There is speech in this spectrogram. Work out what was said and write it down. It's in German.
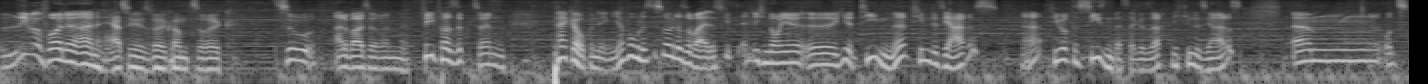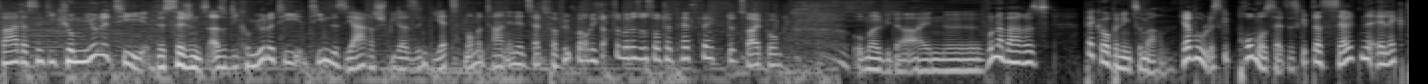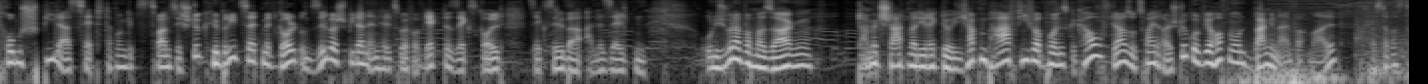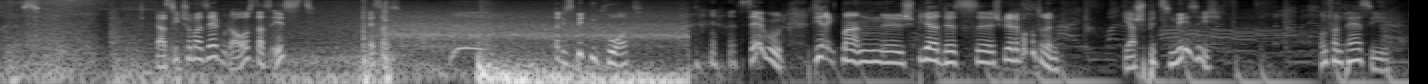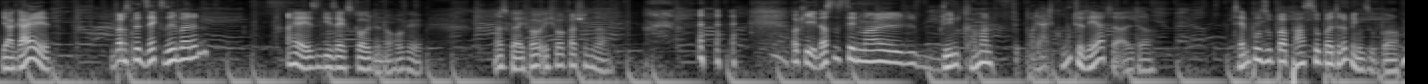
Liebe Freunde, ein herzliches Willkommen zurück zu einem weiteren FIFA 17 Pack Opening. Jawohl, es ist mal wieder soweit. Es gibt endlich neue, äh, hier, Team, ne? Team des Jahres. Ja, Team of the Season, besser gesagt, nicht Team des Jahres. Ähm, und zwar, das sind die Community Decisions. Also die Community Team des Jahres Spieler sind jetzt momentan in den Sets verfügbar. Und ich dachte mir, das ist doch der perfekte Zeitpunkt, um mal wieder ein äh, wunderbares Pack-Opening zu machen. Jawohl, es gibt Promo-Sets. Es gibt das seltene Elektrum-Spieler-Set. Davon gibt es 20 Stück. Hybrid-Set mit Gold- und Silberspielern enthält 12 Objekte, 6 Gold, 6 Silber, alle selten. Und ich würde einfach mal sagen, damit starten wir direkt durch. Ich habe ein paar FIFA-Points gekauft, ja, so zwei, drei Stück. Und wir hoffen und bangen einfach mal, dass da was drin ist. Das sieht schon mal sehr gut aus. Das ist... Wer ist das? Das ist Bittencourt. Sehr gut. Direkt mal ein äh, Spieler des äh, Spieler der Woche drin. Ja, spitzenmäßig. Und von Percy. Ja, geil. Wie war das mit sechs Silbernen? Ach ja, hier sind die sechs Goldenen noch, okay. Alles klar, ich wollte wollt gerade schon sagen. okay, das ist den mal. Den kann man. Boah, der hat gute Werte, Alter. Tempo super, Pass super, Dribbling super.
